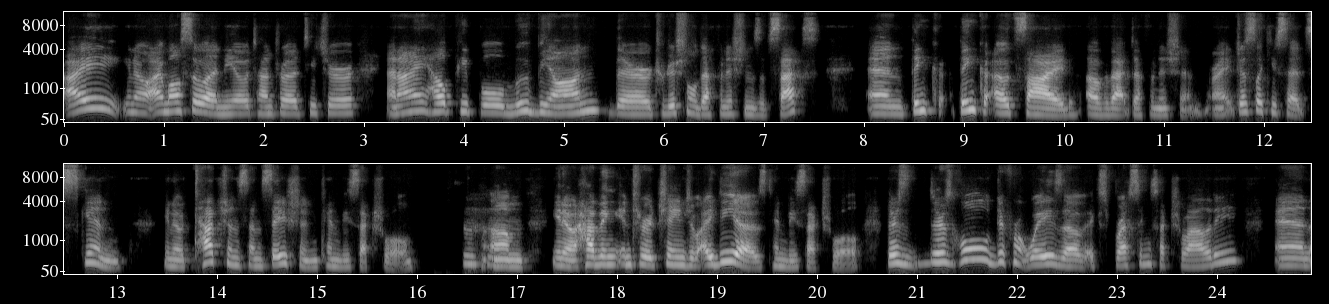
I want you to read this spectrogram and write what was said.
I, you know, I'm also a neo tantra teacher and I help people move beyond their traditional definitions of sex and think think outside of that definition, right? Just like you said, skin, you know, touch and sensation can be sexual Mhm. um you know having interchange of ideas can be sexual there's there's whole different ways of expressing sexuality and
